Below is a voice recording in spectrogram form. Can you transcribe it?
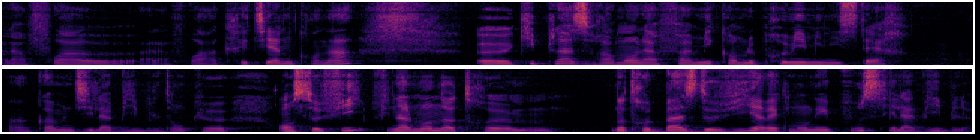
à la foi, euh, à la foi chrétienne qu'on a, euh, qui place vraiment la famille comme le premier ministère, hein, comme dit la Bible. Donc, euh, on se fie, finalement, notre, notre base de vie avec mon épouse, c'est la Bible.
